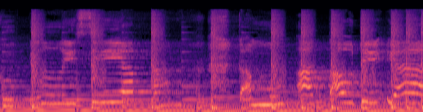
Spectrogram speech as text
Ku pilih siapa? Kamu atau dia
